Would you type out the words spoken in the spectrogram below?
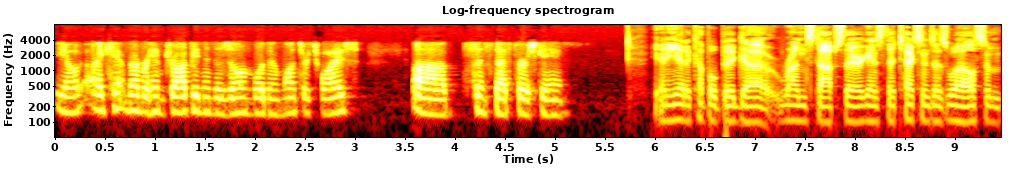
You know, I can't remember him dropping in the zone more than once or twice uh, since that first game. And he had a couple big uh, run stops there against the Texans as well. Some,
